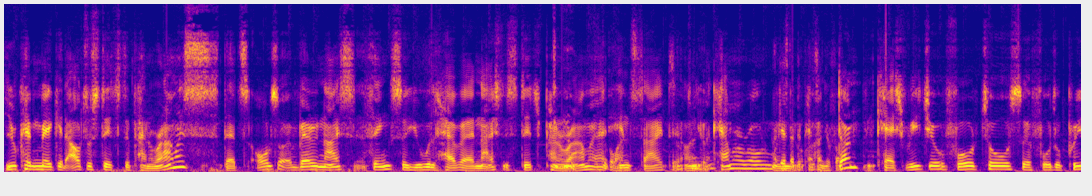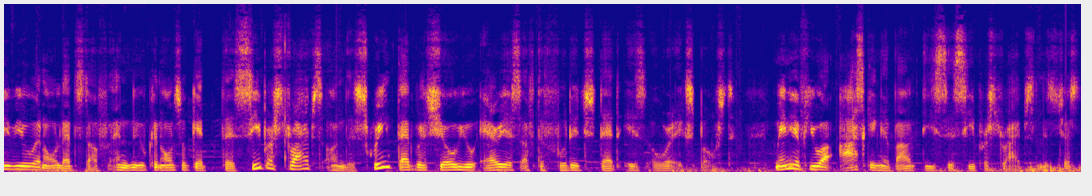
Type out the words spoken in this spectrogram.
You can make it auto stitch the panoramas. That's also a very nice thing. So you will have a nicely stitched panorama inside on your camera roll when you that are on your phone. done. You can cache video, photos, uh, photo preview, and all that stuff. And you can also get the zebra stripes on the screen that will show you areas of the footage that is overexposed. Many of you are asking about these uh, zebra stripes. Let's just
